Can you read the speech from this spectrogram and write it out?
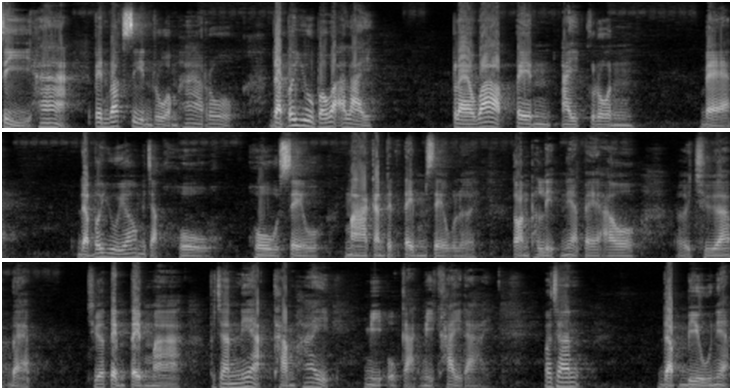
4 5 เป็นวัคซีนรวม 5 โรค W แปลว่าอะไร แปลว่าเป็นไอกรนแบบ W ย่อมาจาก whole whole cell มากันเป็นเต็มเซลล์เลย ตอนผลิตเนี่ยไปเอา เชื้อแบบเชื้อเต็มๆมา เพราะฉะนั้นเนี่ยทำให้มีโอกาสมีไข้ได้ เพราะฉะนั้น W เนี่ย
